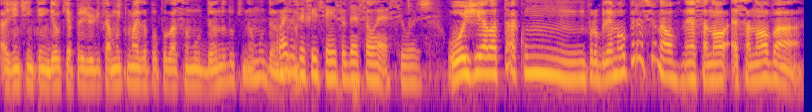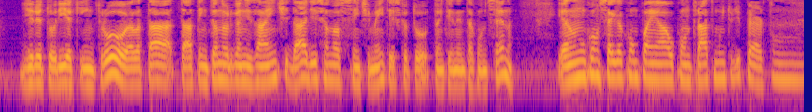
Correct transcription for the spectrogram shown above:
A gente entendeu que ia prejudicar muito mais a população mudando do que não mudando. Quais né? as eficiências dessa OS hoje? Hoje ela está com um problema operacional, né? Essa, no, essa nova diretoria que entrou, ela está tá tentando organizar a entidade, esse é o nosso sentimento, é isso que eu estou entendendo que está acontecendo, e ela não consegue acompanhar o contrato muito de perto. Hum.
